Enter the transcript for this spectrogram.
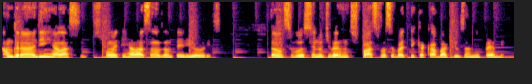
tão grandes em relação, principalmente em relação aos anteriores. Então, se você não tiver muito espaço, você vai ter que acabar aqui usando em pé mesmo.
